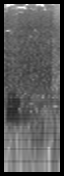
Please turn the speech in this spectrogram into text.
mong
